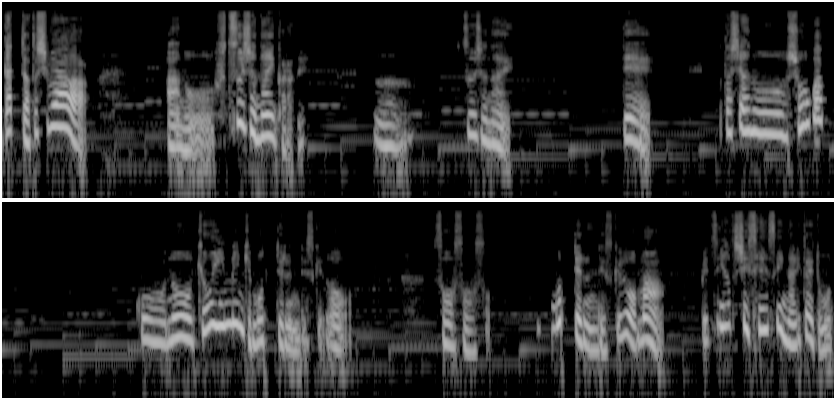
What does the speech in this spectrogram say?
だって私は、あの、普通じゃないからね。うん。普通じゃない。で、私あの、小学校の教員免許持ってるんですけど、そうそうそう。持ってるんですけど、まあ、別に私先生になりたいと思っ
